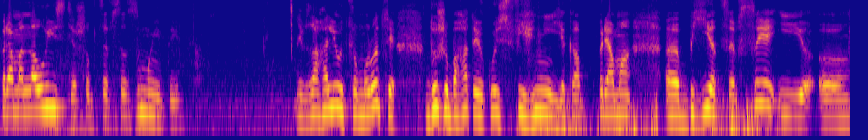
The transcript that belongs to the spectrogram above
прямо на листя, щоб це все змити. І взагалі у цьому році дуже багато якоїсь фігні, яка прямо е, б'є це все і. Е,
